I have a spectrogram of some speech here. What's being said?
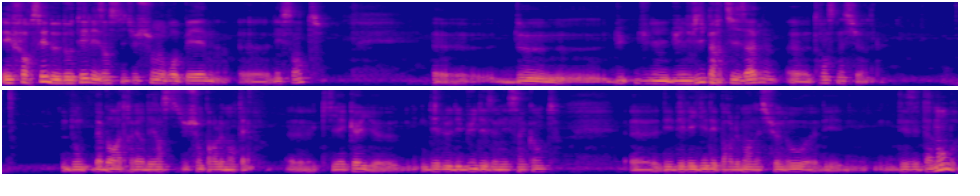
efforcés de doter les institutions européennes naissantes d'une vie partisane transnationale. Donc d'abord à travers des institutions parlementaires, qui accueillent dès le début des années 50 euh, des délégués des parlements nationaux euh, des, États membres,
